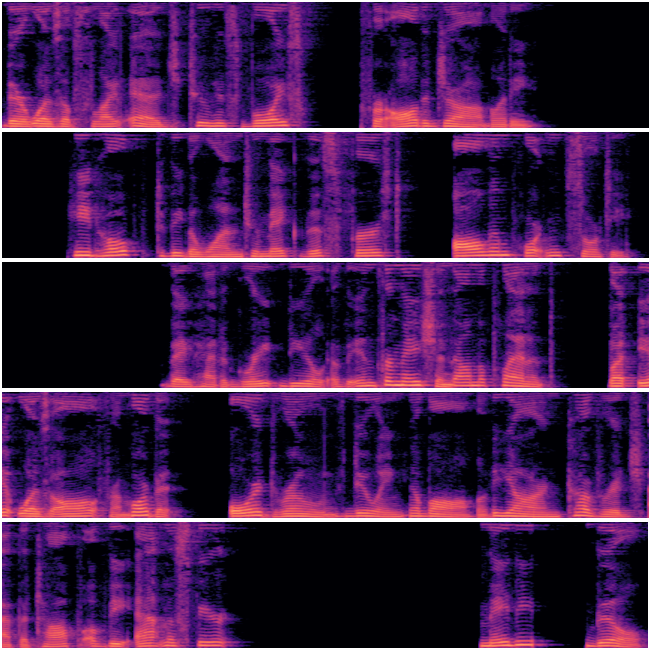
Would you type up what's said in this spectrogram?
There was a slight edge to his voice, for all the jollity. He'd hoped to be the one to make this first, all-important sortie. They had a great deal of information on the planet, but it was all from orbit, or drones doing a ball of yarn coverage at the top of the atmosphere. Maybe, Bill,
